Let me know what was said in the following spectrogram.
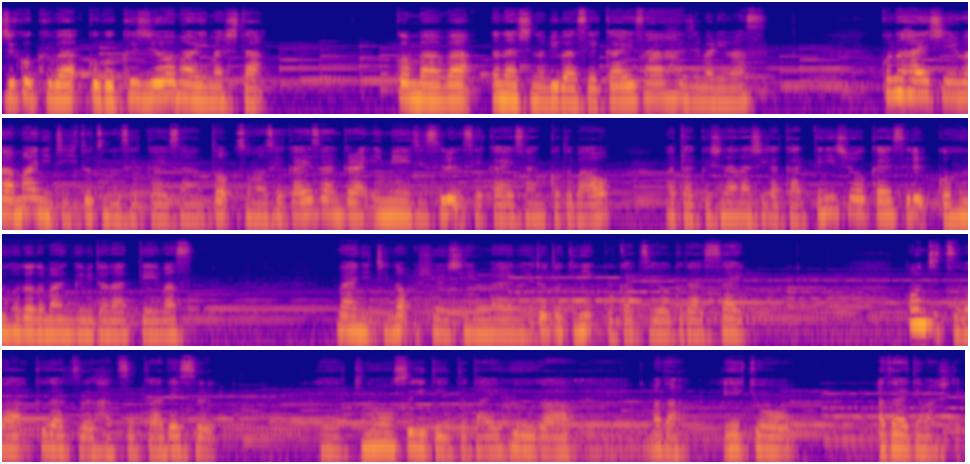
時刻は午後9時を回りました。こんばんは、七種のビバ世界遺産始まります。この配信は毎日一つの世界遺産とその世界遺産からイメージする世界遺産言葉を私七種が勝手に紹介する5分ほどの番組となっています。毎日の就寝前のひとときにご活用ください。本日は9月20日です。えー、昨日過ぎていった台風が、えー、まだ影響を与えてまして、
